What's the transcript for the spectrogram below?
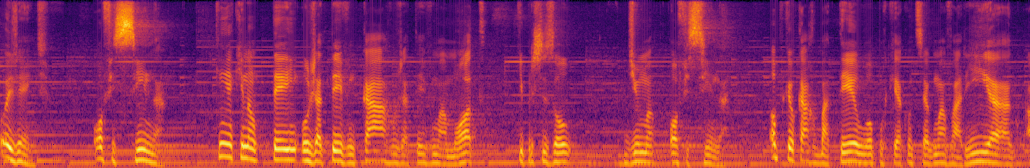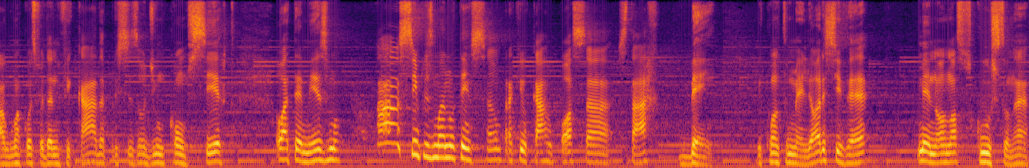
Oi, gente. Oficina. Quem é que não tem ou já teve um carro, já teve uma moto que precisou de uma oficina? Ou porque o carro bateu, ou porque aconteceu alguma avaria, alguma coisa foi danificada, precisou de um conserto, ou até mesmo a simples manutenção para que o carro possa estar bem. E quanto melhor estiver, menor nossos custos, né?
